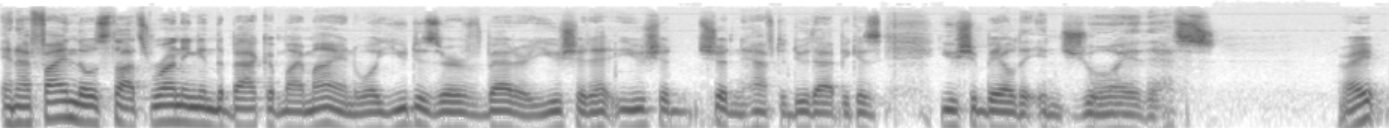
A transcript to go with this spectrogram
and I find those thoughts running in the back of my mind. Well, you deserve better. You should you should shouldn't have to do that because you should be able to enjoy this. Right?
